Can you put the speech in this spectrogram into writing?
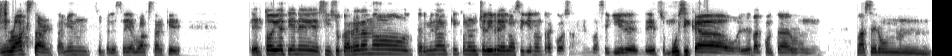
un rockstar, también superestrella rockstar que él todavía tiene, si su carrera no termina aquí con la lucha libre, él va a seguir en otra cosa. Él va a seguir de su música o él va a encontrar un, va a ser un,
